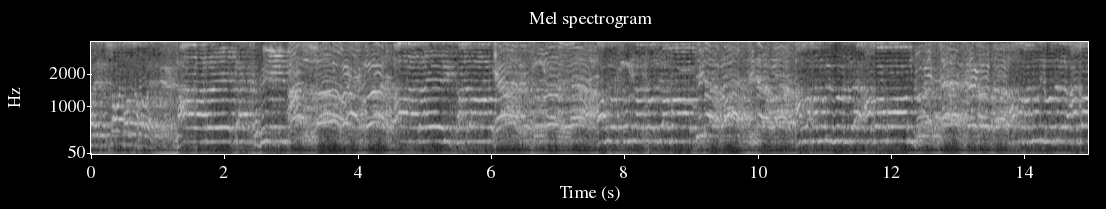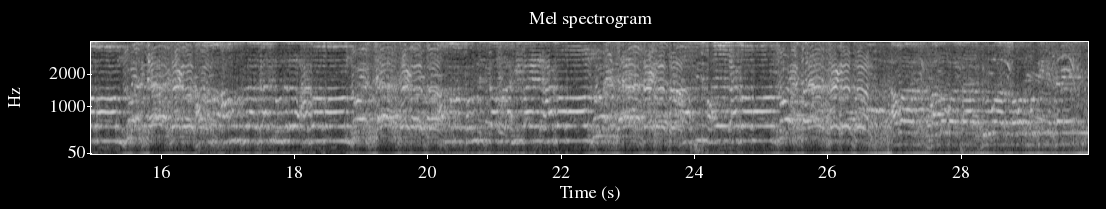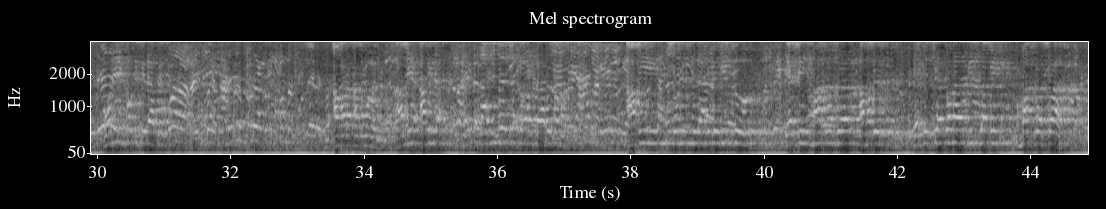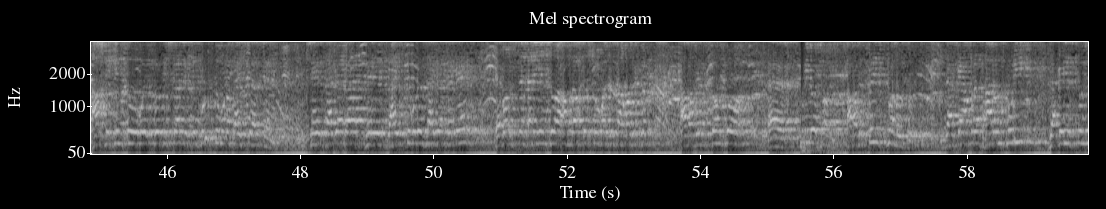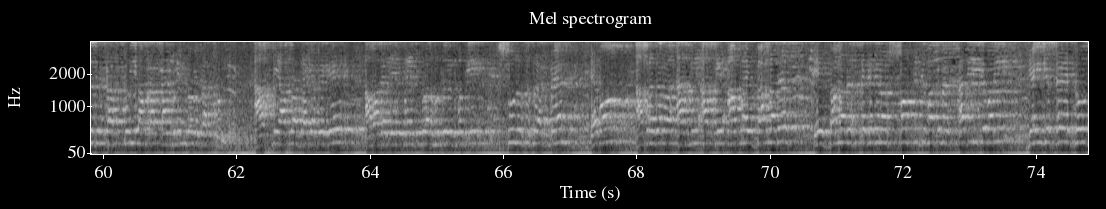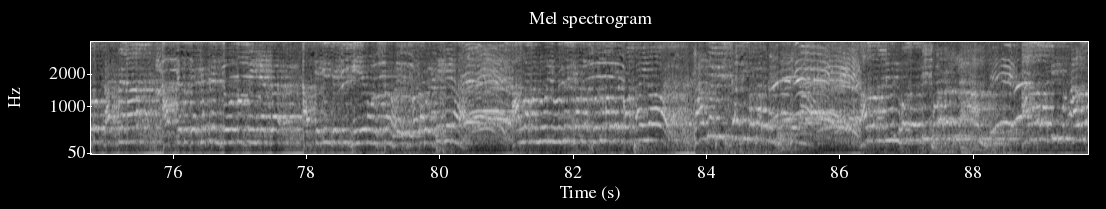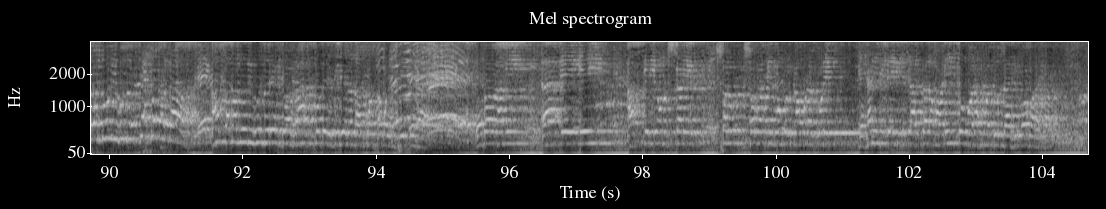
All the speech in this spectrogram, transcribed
হয়ে যায় সবাই বলতে হবে। আমি শুনেছি রাহিমে কিন্তু একটি মাদ্রাসার আমাদের একটি চেতনার বিদ্যাপীঠ মাদ্রাসা, আপনি কিন্তু ওই প্রতিষ্ঠানের একটি গুরুত্বপূর্ণ দায়িত্ব আছেন। সে জায়গাটা, সে দায়িত্বপূর্ণ জায়গা থেকে এবং সেখানে কিন্তু আমরা তো সবার জন্য, আমাদের আমাদের অত্যন্ত প্রিয়জন, আমাদের প্রিন্সিপাল হুজুর, যাকে আমরা ধারণ করি, যাকে নিঃসন্দেহের কাজ করি, আমরা সাংগঠনিকভাবে কাজ করি। আপনি আপনার জায়গা থেকে বাংলাদেশটাকে যেন সম্প্রীতির মাধ্যমে সাজিয়ে দিতে পারি। যেই দেশে যৌতুক থাকবে না, আজকে তো দেখেছেন যৌতুক বিহীন আজকে কিন্তু একটি বিয়ের অনুষ্ঠান হয়েছে। কথা বলে ঠিক না আল্লামা নুরি সংস্কারের সর্বাধিক মঙ্গল কামনা করে এখানে বিদায় নিচ্ছে।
